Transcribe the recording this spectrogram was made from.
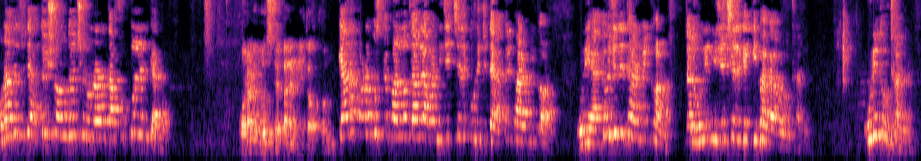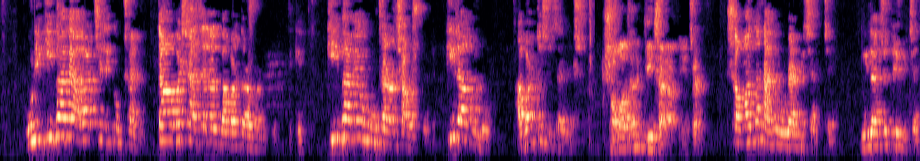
ওনাদের যদি এতই সন্দেহ ছিল ওনারা দাফন করলেন কেন? ওনারা বুঝতে পারেননি তখন। কেন পরে বুঝতে পারল? তাহলে আমার নিজের ছেলে উনি যদি এতই ধার্মিক হন। উনি এতই যদি ধার্মিক হন তাহলে উনি নিজের ছেলেকে কীভাবে আবার উঠালেন? উনি তো উঠালেন। উনি কীভাবে আবার ছেলেকে উঠালেন? তা আবার শাহজালাল বাবার দরবার থেকে কীভাবে উনি উঠানোর সাহস পেলেন? কি লাভ হলো? আবার তো আসলো সমাধান কি চান আপনি এটা? সমাধান আমি উনার বিচার চাই নীলা চৌধুরীর বিচার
